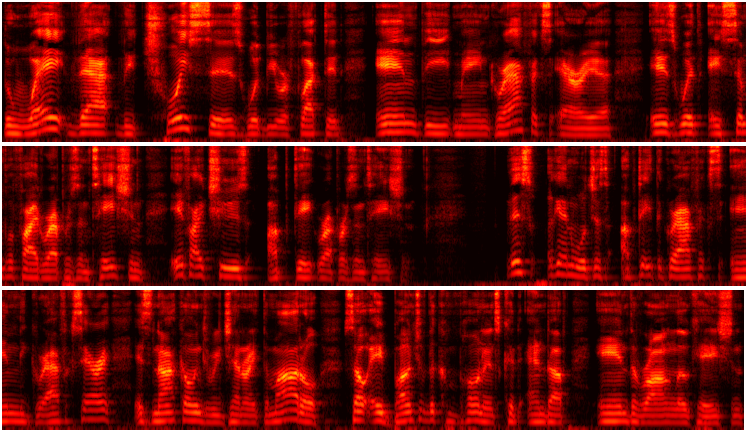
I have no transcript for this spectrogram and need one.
The way that the choices would be reflected in the main graphics area is with a simplified representation if I choose update representation. This again will just update the graphics in the graphics area. It's not going to regenerate the model, so a bunch of the components could end up in the wrong location.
